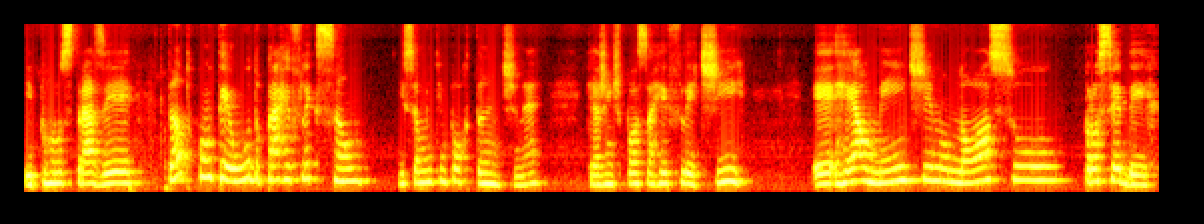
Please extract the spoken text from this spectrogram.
e por nos trazer tanto conteúdo para reflexão. Isso é muito importante, né? Que a gente possa refletir é, realmente no nosso proceder,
